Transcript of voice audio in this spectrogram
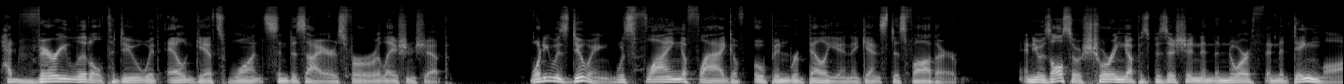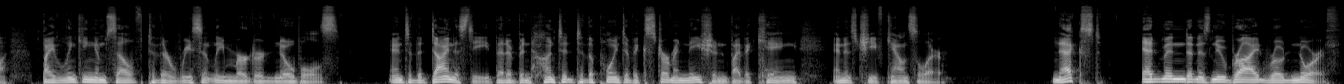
had very little to do with Ealdgyth's wants and desires for a relationship. What he was doing was flying a flag of open rebellion against his father. And he was also shoring up his position in the north and the Danelaw by linking himself to their recently murdered nobles and to the dynasty that had been hunted to the point of extermination by the king and his chief counselor. Next, Edmund and his new bride rode north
